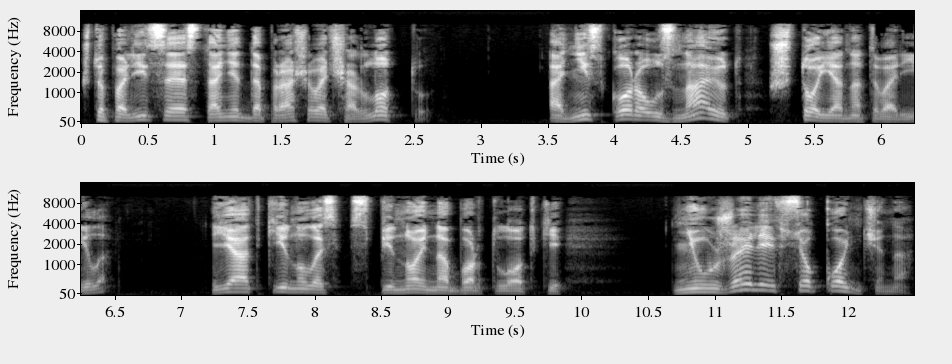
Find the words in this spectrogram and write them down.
что полиция станет допрашивать Шарлотту. Они скоро узнают, что я натворила. Я откинулась спиной на борт лодки. Неужели все кончено?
